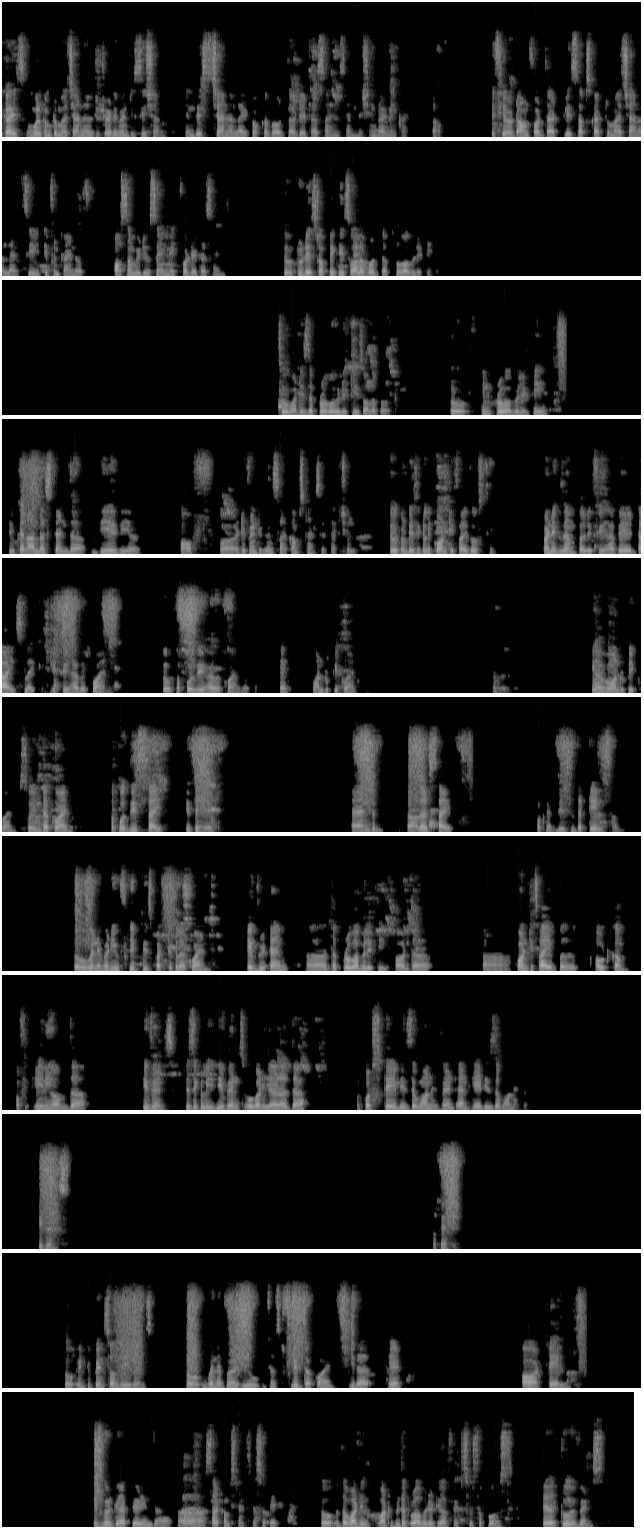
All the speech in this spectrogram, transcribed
guys welcome to my channel data driven decision. In this channel i talk about the data science and machine learning kind of stuff. If you're down for that please subscribe to my channel and see different kind of awesome videos i make for data science. So today's topic is all about the probability. So what is the probability is all about? So in probability you can understand the behavior of uh, different different circumstances actually. So you can basically quantify those things. For an example if you have a dice like if you have a coin so suppose you have a coin okay one rupee coin. You have one rupee coin. So in the coin suppose this side is a head and the other side okay this is the tail side so whenever you flip this particular coin every time uh, the probability or the uh, quantifiable outcome of any of the events basically events over here are the suppose tail is the one event and head is the one event. Events. Okay. So it depends on the events so whenever you just flip the coin either head or tail is going to appear in the uh, circumstances okay? So the what is what would be the probability of it? So suppose there are two events.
